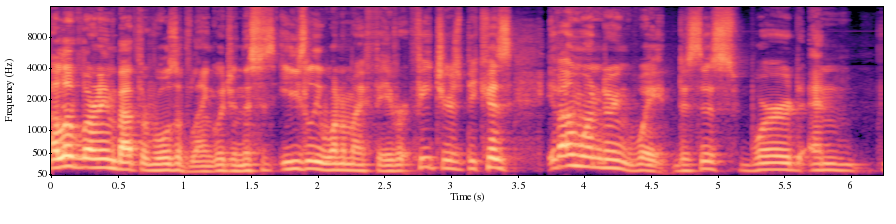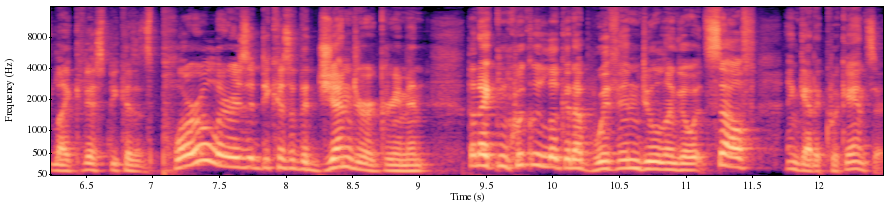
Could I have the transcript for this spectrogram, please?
I love learning about the rules of language, and this is easily one of my favorite features because if I'm wondering, wait, does this word end like this because it's plural, or is it because of the gender agreement, then I can quickly look it up within Duolingo itself and get a quick answer.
